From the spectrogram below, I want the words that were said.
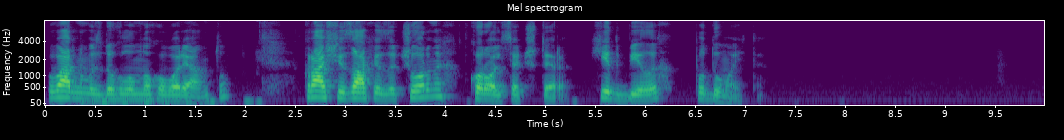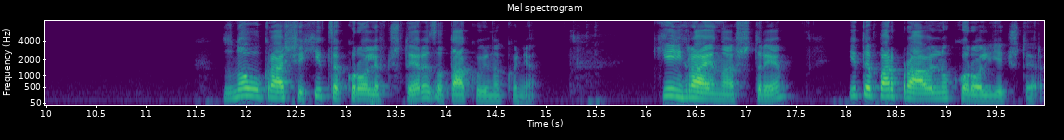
Повернемось до головного варіанту. Кращий захист за чорних король С4. Хід білих подумайте. Знову кращий хід це король F4 з атакою на коня. Кінь грає на H3. І тепер правильно король Е4.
